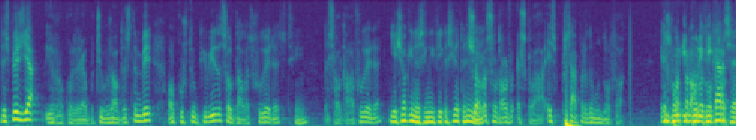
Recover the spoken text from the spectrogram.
Després hi ha, i recordareu potser vosaltres també, el costum que hi havia de saltar les fogueres, Sí. de saltar la foguera. I això quina significació tenia? Això, la saltar, la- esclar, és passar per damunt del foc. I pu- i del purificar-se,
